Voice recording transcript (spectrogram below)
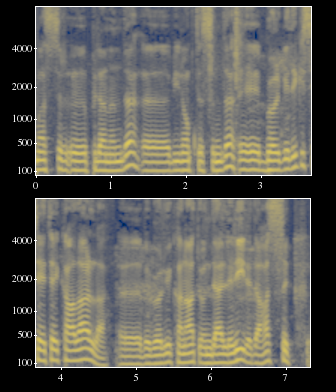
master e, planında e, bir noktasında e, bölgedeki STK'larla e, ve bölge kanaat önderleriyle daha sık e,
